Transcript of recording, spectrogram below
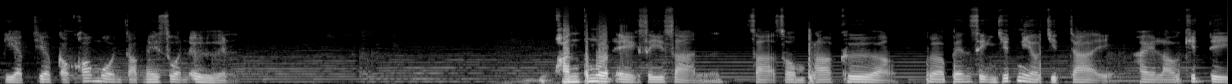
เปรียบเทียบกับข้อมูลกับในส่วนอื่น พันตำรวจเอกสีสัน สะสมพระเครื่อง เพื่อเป็นสิ่งยึดเหนี่ยวจิตใจ ให้เราคิดดี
